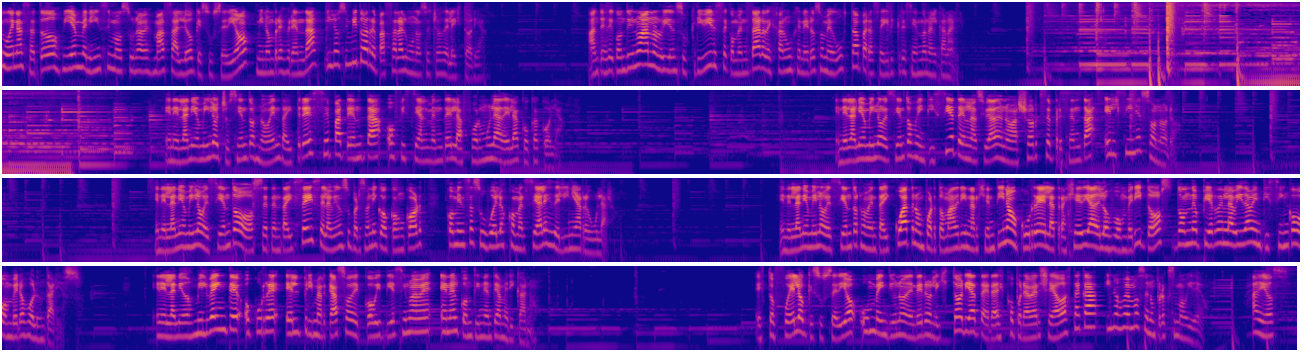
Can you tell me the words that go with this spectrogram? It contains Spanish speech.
buenas a todos, bienvenidísimos una vez más a Lo que sucedió. Mi nombre es Brenda y los invito a repasar algunos hechos de la historia. Antes de continuar, no olviden suscribirse, comentar, dejar un generoso me gusta para seguir creciendo en el canal. En el año 1893 se patenta oficialmente la fórmula de la Coca-Cola. En el año 1927 en la ciudad de Nueva York se presenta el cine sonoro. En el año 1976 el avión supersónico Concorde comienza sus vuelos comerciales de línea regular. En el año 1994 en Puerto Madryn, Argentina, ocurre la tragedia de los bomberitos, donde pierden la vida 25 bomberos voluntarios. En el año 2020 ocurre el primer caso de COVID-19 en el continente americano. Esto fue lo que sucedió un 21 de enero en la historia. Te agradezco por haber llegado hasta acá y nos vemos en un próximo video. Adiós.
